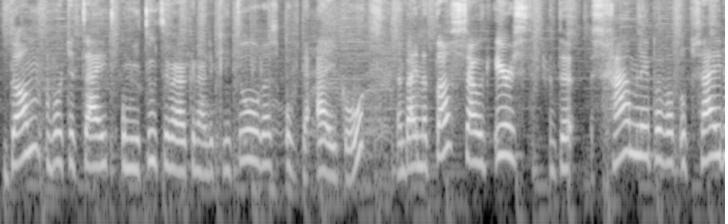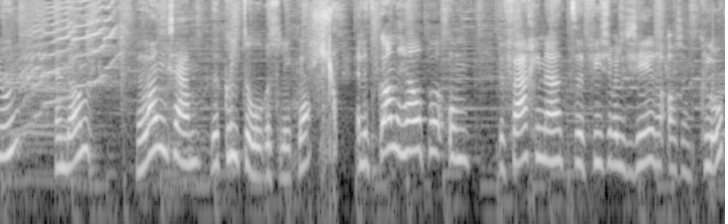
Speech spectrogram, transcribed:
Dan wordt het tijd om je toe te werken naar de clitoris of de eikel. En bij Natas zou ik eerst de schaamlippen wat opzij doen en dan langzaam de clitoris likken. En het kan helpen om de vagina te visualiseren als een klok.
